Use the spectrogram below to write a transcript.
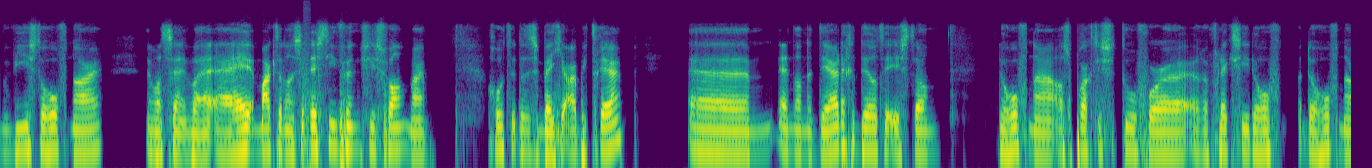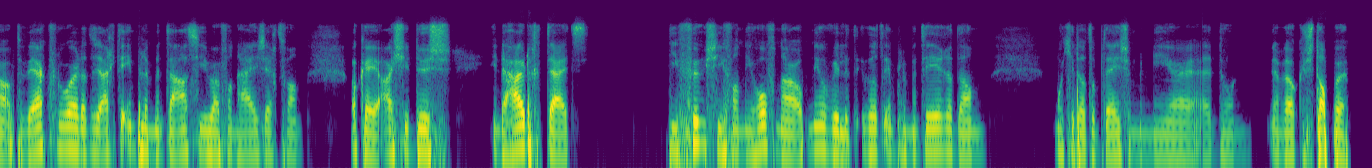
wie is de hofnaar? En wat zijn, hij maakt er dan 16 functies van, maar goed, dat is een beetje arbitrair. Ehm, en dan het derde gedeelte is dan de hofnaar als praktische tool voor reflectie, de, hof, de hofnaar op de werkvloer. Dat is eigenlijk de implementatie waarvan hij zegt van, oké, als je dus in de huidige tijd die functie van die hofnaar opnieuw wilt, implementeren, dan moet je dat op deze manier eh, doen. En welke stappen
